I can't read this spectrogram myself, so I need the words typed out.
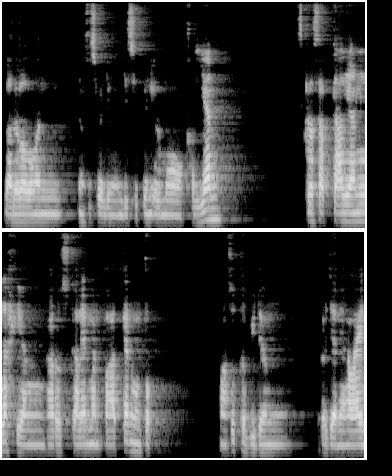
nggak ada lowongan yang sesuai dengan disiplin ilmu kalian, skill set kalian lah yang harus kalian manfaatkan untuk masuk ke bidang pekerjaan yang lain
